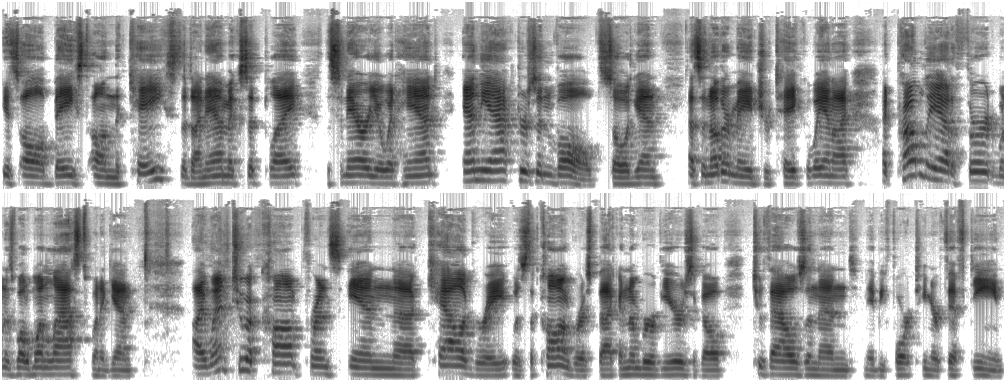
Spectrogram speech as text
It's all based on the case, the dynamics at play, the scenario at hand, and the actors involved. So again, that's another major takeaway. And I, I'd probably add a third one as well, one last one again. I went to a conference in uh, Calgary. It was the Congress back a number of years ago, 2000 and maybe 14 or 15.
